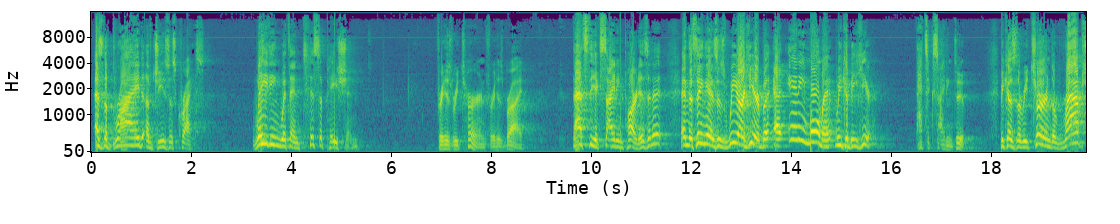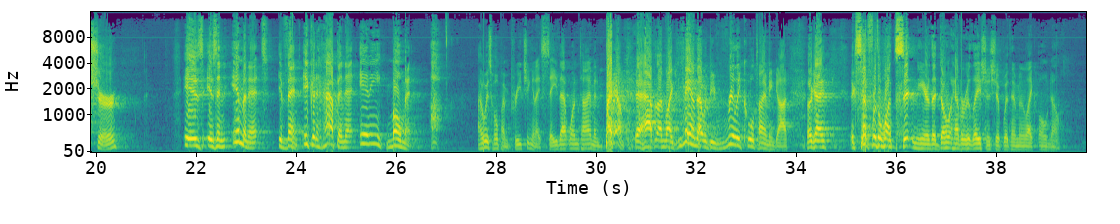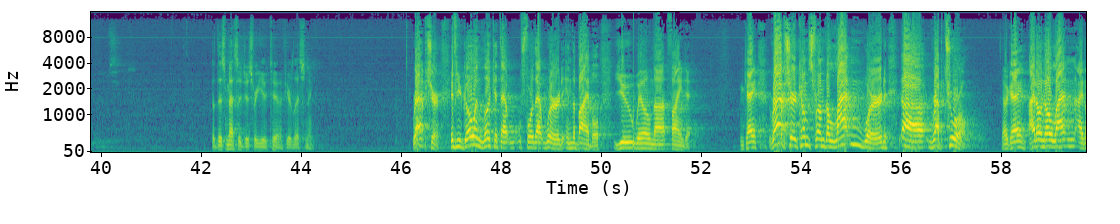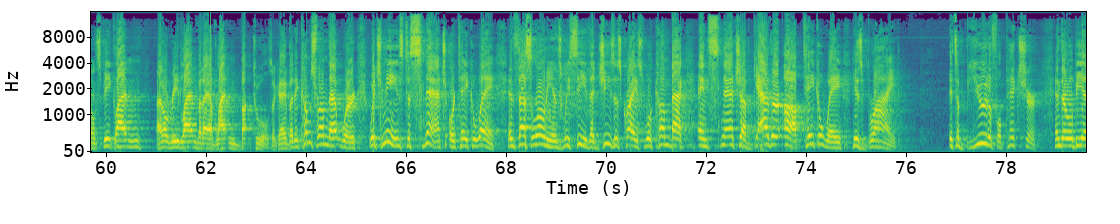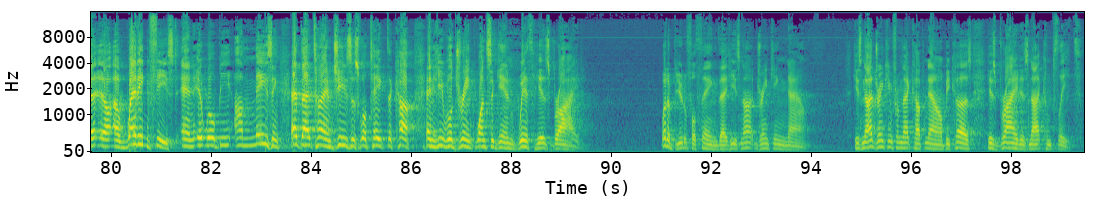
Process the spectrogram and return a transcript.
as the bride of Jesus Christ, waiting with anticipation for his return for his bride. That's the exciting part, isn't it? And the thing is is we are here, but at any moment we could be here. That's exciting too. Because the return, the rapture is is an imminent event. It could happen at any moment. I always hope I'm preaching and I say that one time and bam, it happens. I'm like, man, that would be really cool timing, God. Okay? Except for the ones sitting here that don't have a relationship with Him and like, oh no. But this message is for you too, if you're listening. Rapture. If you go and look at that for that word in the Bible, you will not find it. Okay? Rapture comes from the Latin word uh, raptural. Okay? I don't know Latin. I don't speak Latin. I don't read Latin, but I have Latin but tools, okay? But it comes from that word, which means to snatch or take away. In Thessalonians, we see that Jesus Christ will come back and snatch up, gather up, take away his bride. It's a beautiful picture. And there will be a, a, a, wedding feast, and it will be amazing. At that time, Jesus will take the cup and he will drink once again with his bride. What a beautiful thing that he's not drinking now. He's not drinking from that cup now because his bride is not complete.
